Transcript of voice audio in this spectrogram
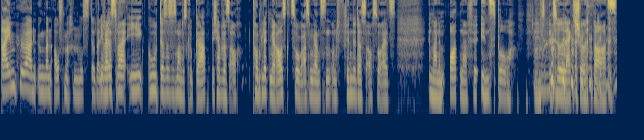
beim Hören irgendwann aufmachen musste, weil Ja, ich aber das war eh gut, dass es das Manuskript gab. Ich habe das auch komplett mir rausgezogen aus dem Ganzen und finde das auch so als in meinem Ordner für Inspo und Intellectual Thoughts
